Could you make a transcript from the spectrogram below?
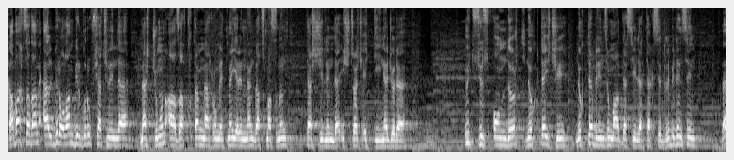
Qabaqcadan əlbir olan bir qrup şəklində məhkumun azadlıqdan məhrum etmə yerindən qaçmasının təşkilində iştirak etdiyinə görə 314.2.1-ci maddəsi ilə təqsirli bilinsin və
